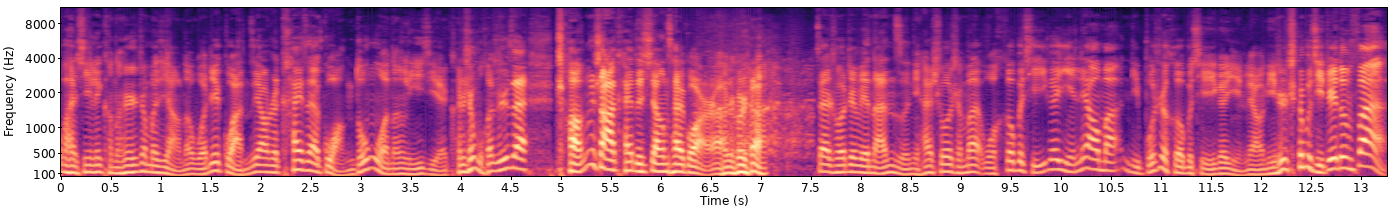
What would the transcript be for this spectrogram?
板心里可能是这么想的：我这馆子要是开在广东，我能理解；可是我是在长沙开的湘菜馆啊，是不是？再说这位男子，你还说什么我喝不起一个饮料吗？你不是喝不起一个饮料，你是吃不起这顿饭。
